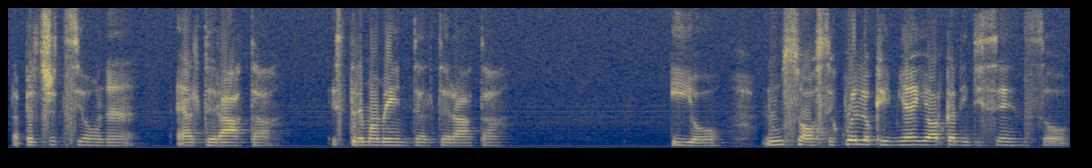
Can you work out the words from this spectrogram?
La percezione è alterata, estremamente alterata. Io non so se quello che i miei organi di senso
